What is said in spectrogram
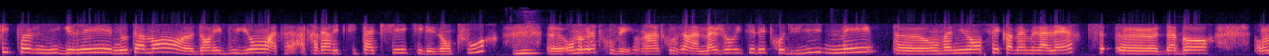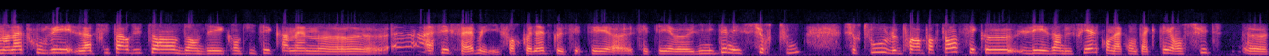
qui peuvent migrer notamment euh, dans les bouillons à, travers les petits papiers qui les entourent. Euh, on en a trouvé. On en a trouvé dans la majorité des produits, mais euh, on va nuancer quand même l'alerte. Euh, d'abord, on en a trouvé la plupart du temps dans des quantités quand même euh, assez faibles. Il faut reconnaître que c'était c'était limité, mais surtout, surtout le point important, c'est que les industriels qu'on a contactés ensuite euh,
